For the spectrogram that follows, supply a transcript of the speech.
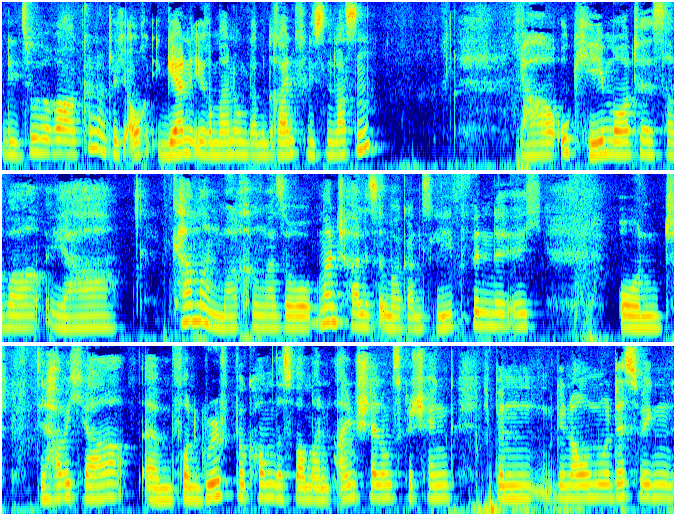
die Zuhörer können natürlich auch gerne ihre Meinung damit reinfließen lassen. Ja, okay, Mortis, aber ja, kann man machen. Also, manchmal ist immer ganz lieb, finde ich. Und den habe ich ja ähm, von Griff bekommen. Das war mein Einstellungsgeschenk. Ich bin genau nur deswegen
